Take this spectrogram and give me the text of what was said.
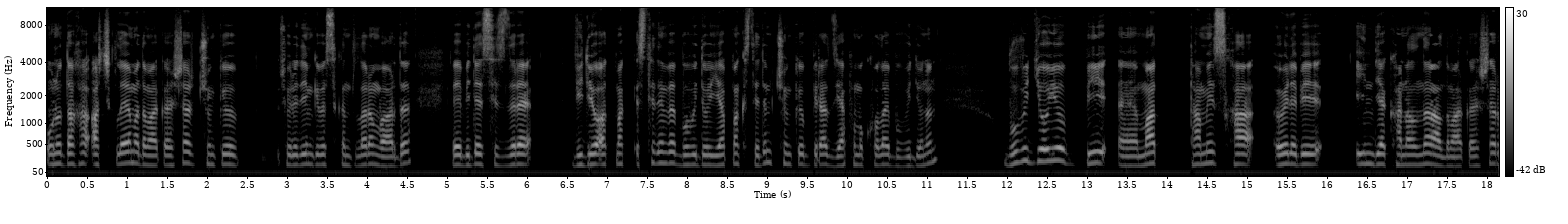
Onu daha açıklayamadım arkadaşlar çünkü söylediğim gibi sıkıntılarım vardı ve bir de sizlere video atmak istedim ve bu videoyu yapmak istedim çünkü biraz yapımı kolay bu videonun. Bu videoyu bir e, Mat Tamiz Ha öyle bir India kanalından aldım arkadaşlar.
